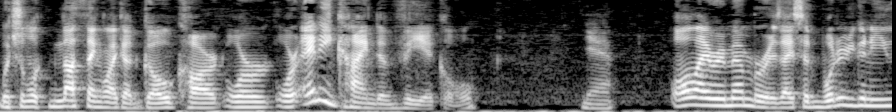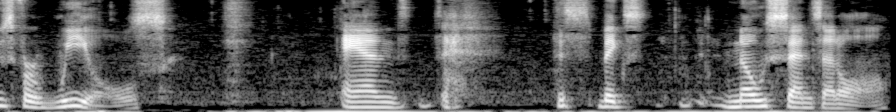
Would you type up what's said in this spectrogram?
which looked nothing like a go-kart or or any kind of vehicle. Yeah. all I remember is I said, "What are you going to use for wheels?" And this makes no sense at all.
